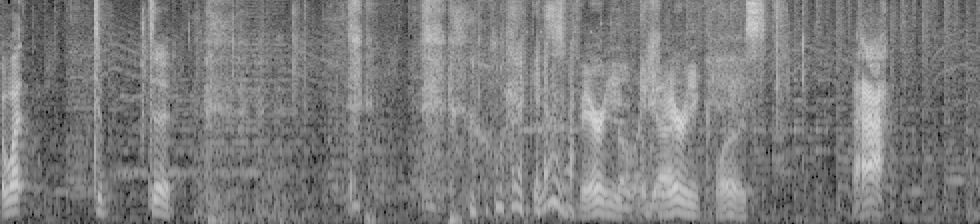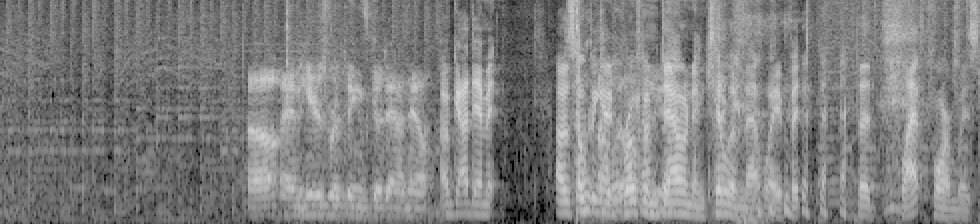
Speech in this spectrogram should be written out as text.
what? Duh, duh. oh my god. This is very, Oh very close. Aha! Oh, and here's where things go downhill. Oh god damn it! I was hoping oh, I'd Oh, rope him okay. down and kill him that way, but the platform was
